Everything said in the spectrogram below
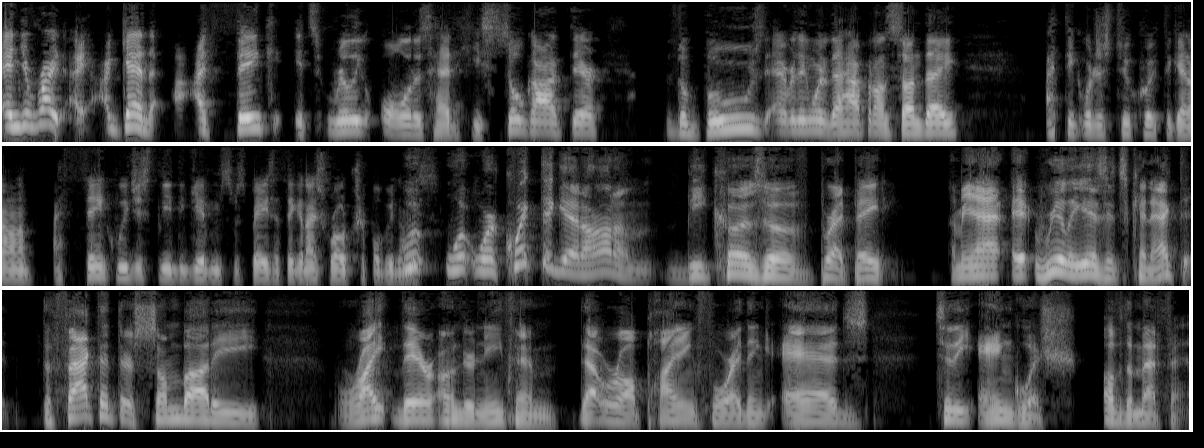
And you're right. I, again, I think it's really all in his head. He still got it there. The boos, everything that happened on Sunday I think we're just too quick to get on him. I think we just need to give him some space. I think a nice road trip will be nice. We're, we're quick to get on him because of Brett Baty. I mean, it really is. It's connected. The fact that there's somebody right there underneath him that we're all pining for, I think, adds to the anguish of the Met fan.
